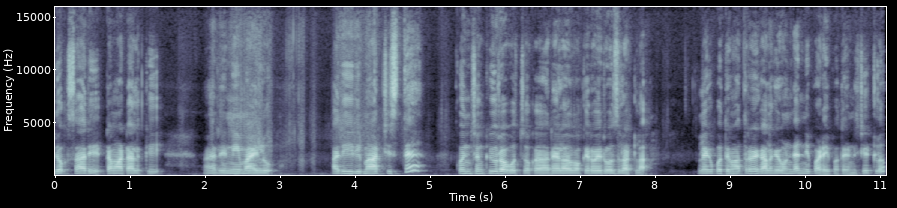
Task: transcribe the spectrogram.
ఇది ఒకసారి టమాటాలకి మరి నీమాయిలు అది ఇది మార్చిస్తే కొంచెం క్యూర్ అవ్వచ్చు. ఒక నెల ఒక ఇరవై రోజులు అట్లా. లేకపోతే మాత్రం ఇక అలాగే ఉండి అన్నీ పాడైపోతాయండి చెట్లు.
